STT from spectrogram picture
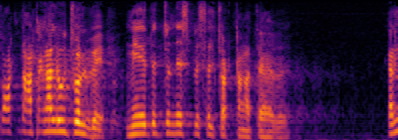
চট না টাঙালেও চলবে। মেয়েদের জন্য স্পেশাল চট টাঙাতে হবে। কেন?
